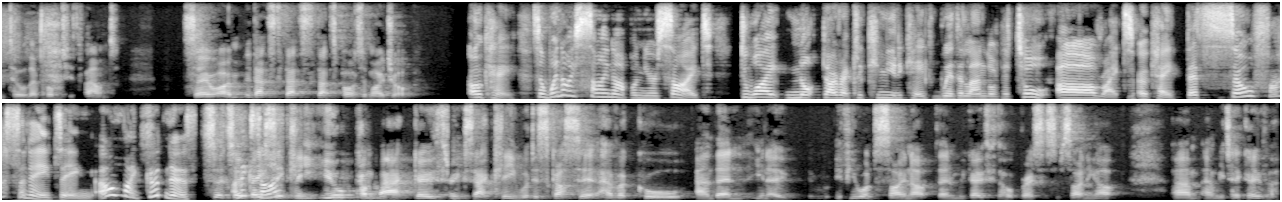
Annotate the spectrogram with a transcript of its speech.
until their property is found. So I'm, that's that's that's part of my job. Okay, so when I sign up on your site, do I not directly communicate with the landlord at all? Ah, oh, right. Okay, that's so fascinating. Oh my goodness. So, so basically, you'll come back, go through exactly, we'll discuss it, have a call, and then you know, if you want to sign up, then we go through the whole process of signing up, um, and we take over.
